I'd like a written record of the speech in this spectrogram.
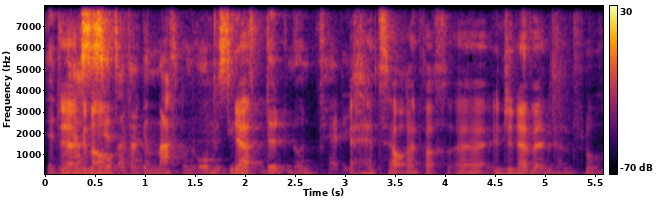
ja, du Ja, hast genau. es jetzt einfach gemacht und oben ist die Ja. Luft dünn und fertig. er hätte ja auch einfach äh, Ingenieur werden können, Flo.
